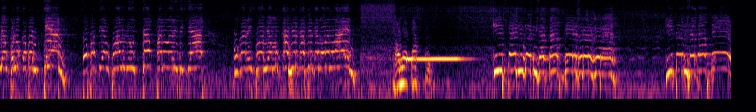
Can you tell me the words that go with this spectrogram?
yang penuh kebencian seperti yang selalu diucapkan oleh Rizik Syihab bukan Islam yang mengkafir-kafirkan orang lain. Hanya takbir kita juga bisa takbir saudara-saudara. Kita bisa takbir.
